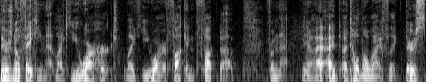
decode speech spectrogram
there's no faking that. Like you are hurt. Like you are fucking fucked up from that. You know I, I told my wife like there's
